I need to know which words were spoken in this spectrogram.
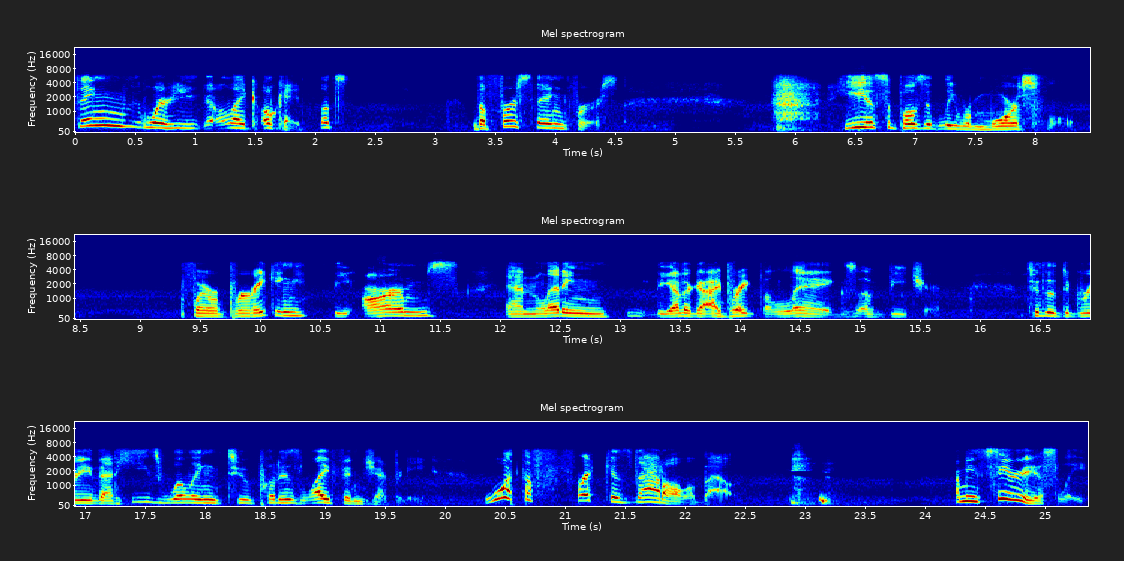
thing where he like okay, let's the first thing first. He is supposedly remorseful for breaking the arms and letting the other guy break the legs of Beecher to the degree that he's willing to put his life in jeopardy. What the frick is that all about? I mean, seriously,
